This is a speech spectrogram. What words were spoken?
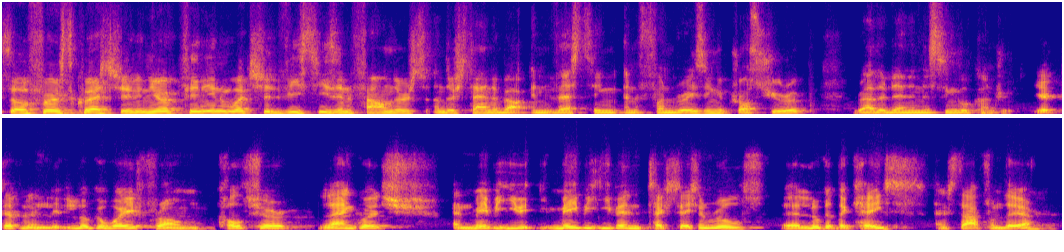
so, first question In your opinion, what should VCs and founders understand about investing and fundraising across Europe rather than in a single country? Yeah, definitely. Look away from culture, language, and maybe maybe even taxation rules. Uh, look at the case and start from there.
